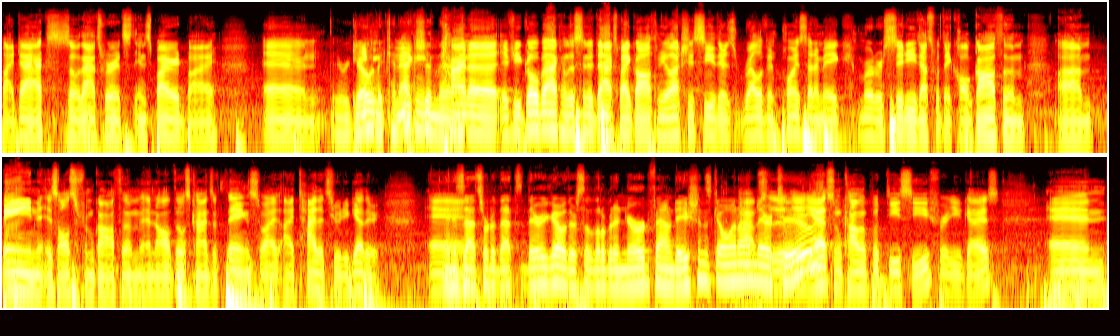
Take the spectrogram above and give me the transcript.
by Dax. So that's where it's inspired by. And There we go, the connection there. Kind of, if you go back and listen to Dax by Gotham, you'll actually see there's relevant points that I make. Murder City, that's what they call Gotham. Um, Bane is also from Gotham, and all those kinds of things. So I, I tie the two together. And, And is that sort of that's there you go? There's a little bit of nerd foundations going on there too. Yeah, some comic book DC for you guys. And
